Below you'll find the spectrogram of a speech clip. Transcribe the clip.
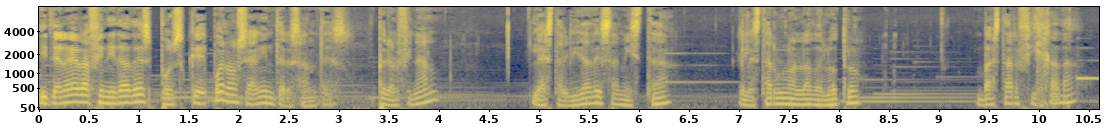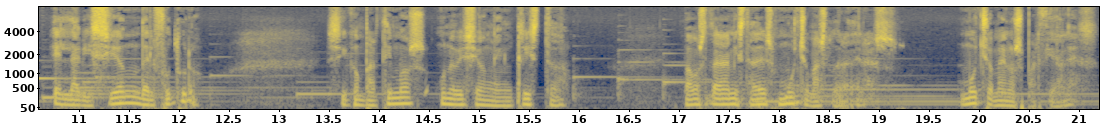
y tener afinidades pues que, bueno, sean interesantes, pero al final la estabilidad de esa amistad el estar uno al lado del otro, va a estar fijada en la visión del futuro. Si compartimos una visión en Cristo, vamos a tener amistades mucho más duraderas, mucho menos parciales.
